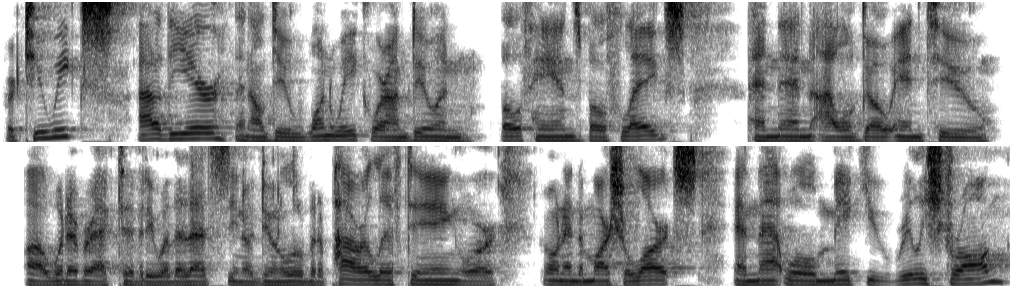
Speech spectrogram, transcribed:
for two weeks out of the year then i'll do one week where i'm doing both hands both legs and then i will go into uh, whatever activity whether that's you know doing a little bit of powerlifting or going into martial arts and that will make you really strong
